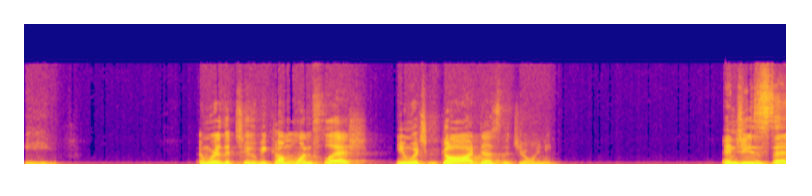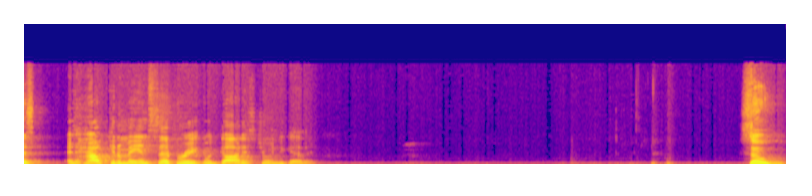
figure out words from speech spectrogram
Eve. And where the two become one flesh, in which God does the joining. And Jesus says, And how can a man separate what God has joined together? So,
